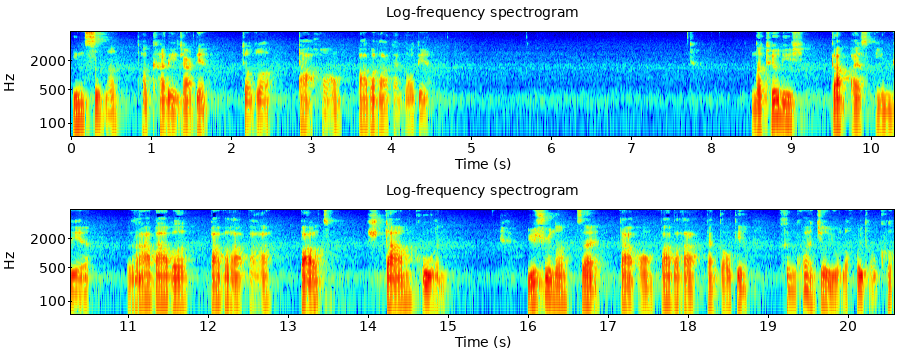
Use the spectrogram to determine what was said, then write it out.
因此呢，她开了一家店，叫做大黄芭芭拉蛋糕店。Natürlich gab es in der Rababa Barbara Bar bald Stammkuchen。于是呢，在大黄芭芭拉蛋糕店很快就有了回头客。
